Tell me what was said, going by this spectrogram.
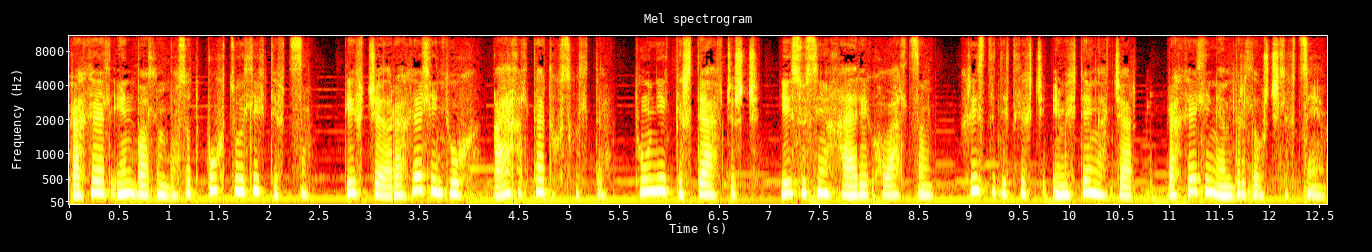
Рахел энэ болон бусад бүх зүйлийг твцсэн. Гэвч Рахелийн түүх гайхалтай төгсгөлтэй түүнийг гэртээ авчирч Есүсийн хайрыг хуваалцсан Христэд итгэгч эмэгтэйн ачаар Рахелийн амьдрал өөрчлөгдсөн юм.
